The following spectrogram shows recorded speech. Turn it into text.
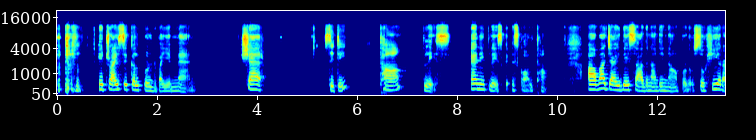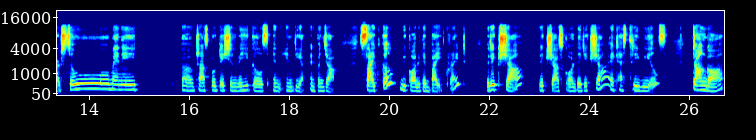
a tricycle pulled by a man share city tha place any place is called tha avajai de sadhana de na so here are so many many transportation vehicles in India and Punjab. Cycle, we call it a bike, right? Rickshaw, rickshaw is called a rickshaw. It has three wheels. Tanga,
